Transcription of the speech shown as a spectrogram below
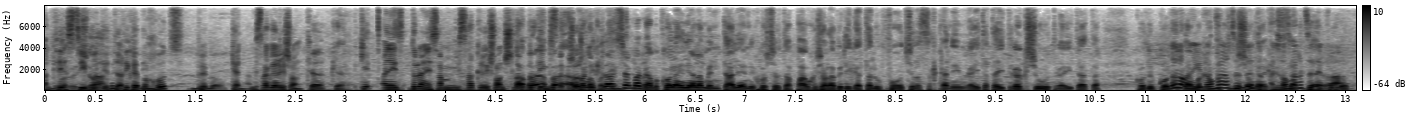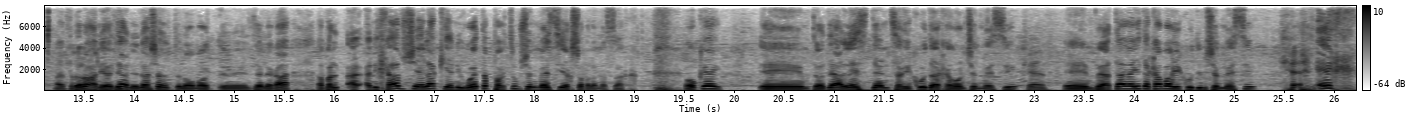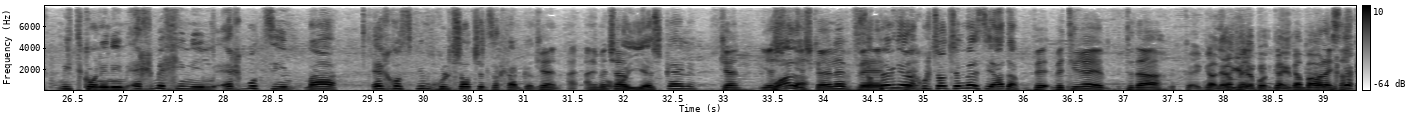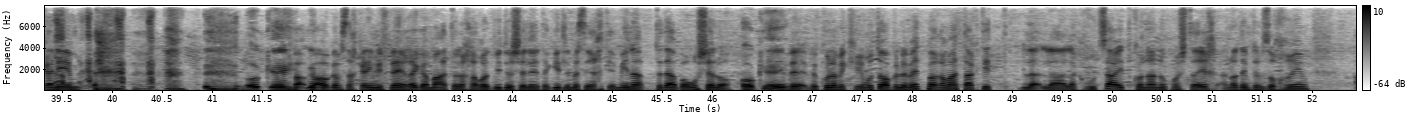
אגרסיבית, הראשון? יותר קדימה. בחוץ? כן, המשחק הראשון. כן. כן. אתה יודע, אני שם משחק ראשון של אבל, הבתים, אבל, משחק ראשון אבל של נכנס הבתים. שם גם כל העניין המנטלי, אני חושב, אתה פעם ראשונה בליגת אלופות של השחקנים, ראית את ההתרגשות, ראית את ה... קודם כל, לא, אתה לא, יודע, אני לא אומר את זה לרע, אני לא אומר את זה לרע. לא, לא לא, אני יודע, אני יודע שאתה לא אמרת אה, זה לרע, אבל אני חייב שאלה, כי אני רואה את הפרצוף של מסי עכשיו על המסך, אוקיי? אה, אתה יודע, last dance, הריקוד האחרון של מסי. כן. אה, ואתה ראית כמה ריקודים של מסי. כן. איך מתכוננים, איך מכינים, איך מוצאים, מה, איך חושפים חולשות של שחקן כזה. כן, האמת או שה... יש כאלה? כן, יש וואלה. יש כאלה, ו... ספר לי ו- על החולשות של מסי, אדם. ו- ותראה, אתה יודע, גם-. באו אליי שחקנים, אוקיי. באו גם שחקנים לפני, רגע, מה, אתה הולך להראות וידאו של תגיד למסי ללכת ימינה? אתה יודע, ברור שלא. אוקיי. אה, וכולם מכירים אותו, אבל באמת ברמה הטקטית לקבוצה התכוננו כמו שצריך. אני לא יודע אם אתם זוכרים,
